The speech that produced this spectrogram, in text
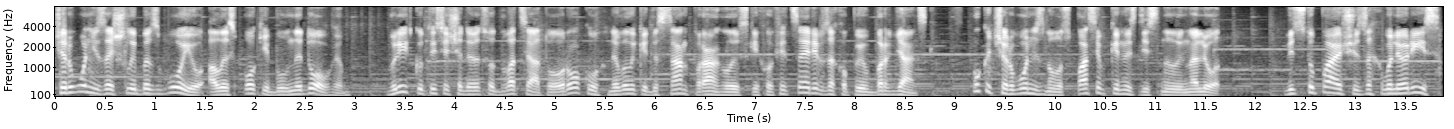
Червоні зайшли без бою, але спокій був недовгим. Влітку 1920 року невеликий десант врангелівських офіцерів захопив Бердянськ, поки червоні з Новоспасівки не здійснили нальот. Відступаючи за хвильоріз,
